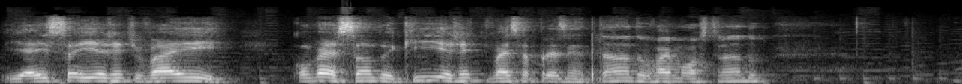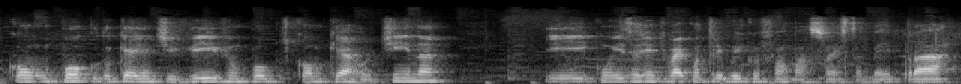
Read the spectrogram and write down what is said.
E é isso aí, a gente vai conversando aqui, a gente vai se apresentando, vai mostrando com um pouco do que a gente vive, um pouco de como que é a rotina. E com isso a gente vai contribuir com informações também para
